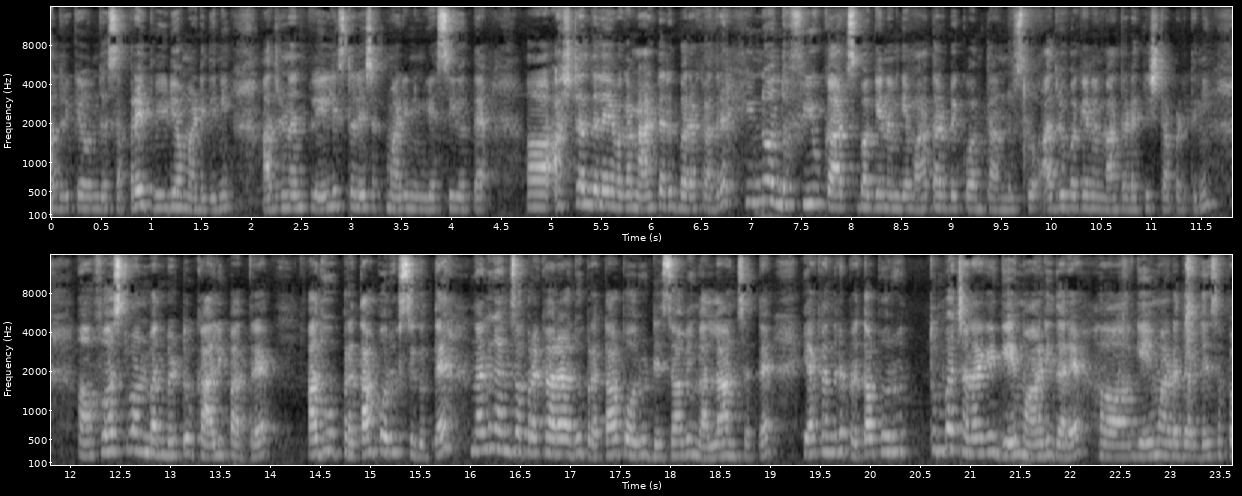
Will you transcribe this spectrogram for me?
ಅದಕ್ಕೆ ಒಂದು ಸಪ್ರೇಟ್ ವಿಡಿಯೋ ಮಾಡಿದ್ದೀನಿ. ಆದರೆ ನಾನು ಪ್ಲೇ ಲಿಸ್ಟಲ್ಲಿ ಚೆಕ್ ಮಾಡಿ ನಿಮಗೆ ಸಿಗುತ್ತೆ. ಅಷ್ಟಲ್ದಲ್ಲೇ ಇವಾಗ ಮ್ಯಾಟರ್ಗೆ ಬರೋಕ್ಕಾದ್ರೆ ಇನ್ನೂ ಒಂದು ಫ್ಯೂ ಕಾರ್ಡ್ಸ್ ಬಗ್ಗೆ ನನಗೆ ಮಾತಾಡಬೇಕು ಅಂತ ಅನ್ನಿಸ್ತು. ಅದ್ರ ಬಗ್ಗೆ ನಾನು ಮಾತಾಡೋಕ್ಕೆ ಇಷ್ಟಪಡ್ತೀನಿ. ಫಸ್ಟ್ ಒನ್ ಬಂದ್ಬಿಟ್ಟು ಖಾಲಿ ಪಾತ್ರೆ. ಅದು ಪ್ರತಾಪ್ ಅವ್ರಿಗೆ ಸಿಗುತ್ತೆ. ನನಗೆ ಅನ್ಸೋ ಪ್ರಕಾರ ಅದು ಪ್ರತಾಪ್ ಅವರು ಡಿಸರ್ವಿಂಗ್ ಅಲ್ಲ ಅನ್ಸುತ್ತೆ. ಯಾಕಂದರೆ ಪ್ರತಾಪ್ ಅವರು ತುಂಬ ಚೆನ್ನಾಗಿ ಗೇಮ್ ಆಡಿದ್ದಾರೆ. ಗೇಮ್ ಆಡೋದಲ್ಲದೆ ಸ್ವಲ್ಪ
